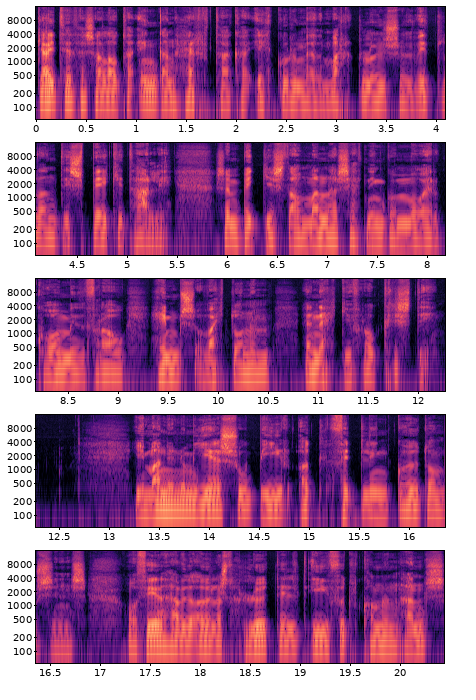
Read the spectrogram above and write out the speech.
Gæti þess að láta engan herrtaka ykkur með marklausu villandi spekitali sem byggist á mannasetningum og er komið frá heimsvættonum en ekki frá Kristi. Í manninum Jésu býr öll fylling Guðdómsins og þið hafið öðlast hluteld í fullkomnun hans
